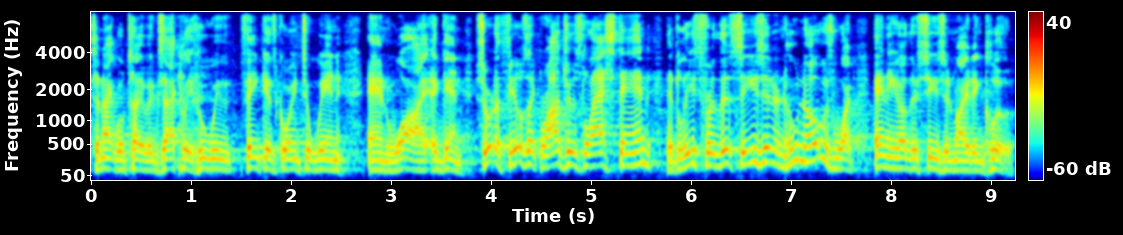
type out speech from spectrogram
tonight. We'll tell you exactly who we think is going to win and why. Again, sort of feels like Rodgers' last stand, at least for this season, and who knows what any other season might include.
